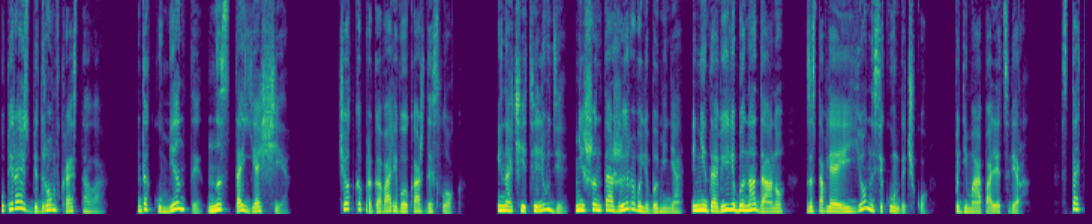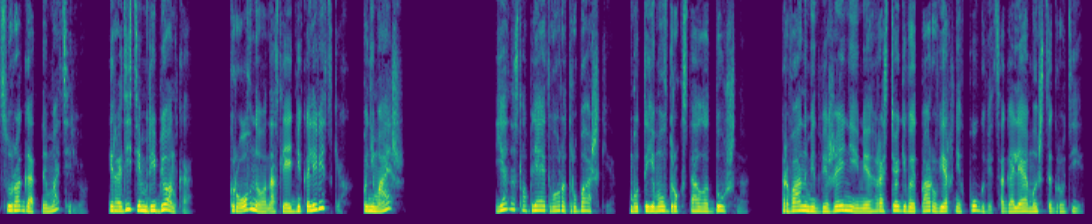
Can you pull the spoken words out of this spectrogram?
Упираюсь бедром в край стола. Документы настоящие. Четко проговариваю каждый слог. Иначе эти люди не шантажировали бы меня и не давили бы на Дану, заставляя ее на секундочку, поднимая палец вверх, стать суррогатной матерью и родить им ребенка, кровного наследника Левицких, понимаешь? Я наслабляет ворот рубашки, будто ему вдруг стало душно. Рваными движениями расстегивает пару верхних пуговиц, оголяя мышцы груди.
